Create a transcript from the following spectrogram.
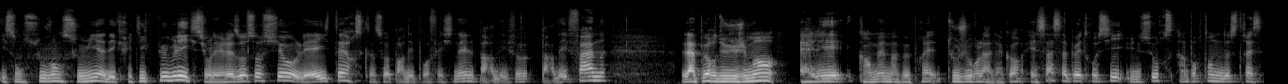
ils sont souvent soumis à des critiques publiques sur les réseaux sociaux, les haters, que ce soit par des professionnels, par des, par des fans. La peur du jugement, elle est quand même à peu près toujours là, d'accord? Et ça, ça peut être aussi une source importante de stress.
